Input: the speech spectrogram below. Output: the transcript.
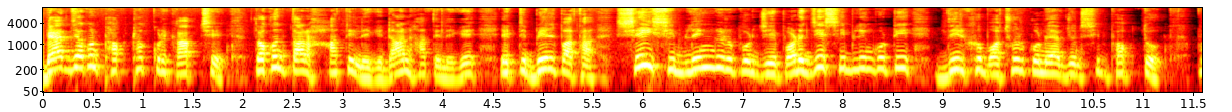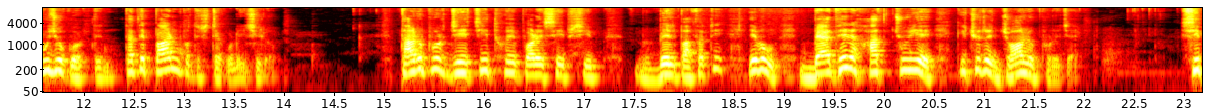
ব্যাগ যখন ঠক ঠক করে কাঁপছে, তখন তার হাতে লেগে, ডান হাতে লেগে একটি বেলপাতা সেই শিবলিঙ্গের উপর যে পড়ে। যে শিবলিঙ্গটি দীর্ঘ বছর কোনো একজন শিব ভক্ত পুজো করতেন, তাতে প্রাণ প্রতিষ্ঠা করেছিল। তার উপর যে চিত হয়ে পড়ে সেই শিব বেলপাতাটি এবং ব্যাধের হাত চুইয়ে কিছুটা জলও পড়ে যায়। শিব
